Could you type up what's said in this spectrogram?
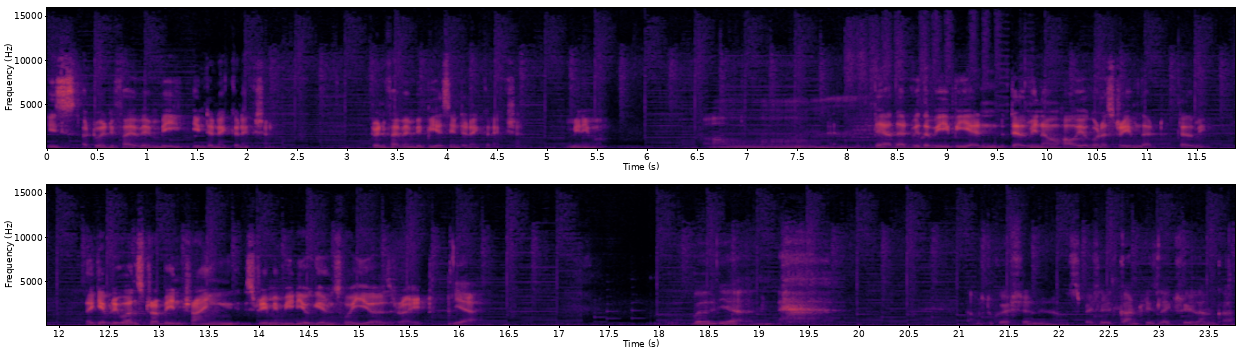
is a 25 MB internet connection, 25 Mbps internet connection minimum. um, pair that with a VPN. Tell me now how you're gonna stream that. Tell me. Like everyone's been trying streaming video games for years, right? yeah. Well, yeah. I mean, comes to question, you know, especially with countries like Sri Lanka.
